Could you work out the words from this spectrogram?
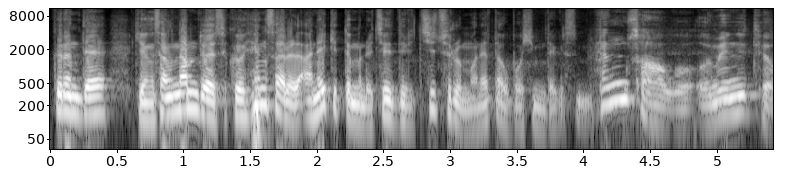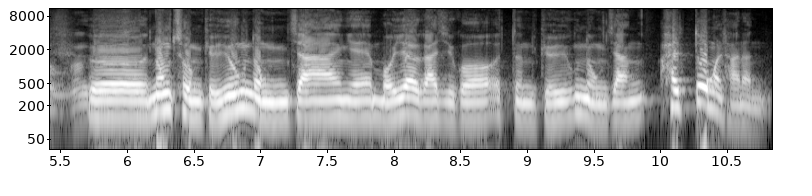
그런데 경상남도에서 그 행사를 안 했기 때문에 저희들이 지출을 못 했다고 보시면 되겠습니다. 행사하고 어메니티하고 그 농촌 교육 농장에 모여 가지고 어떤 교육 농장 활동을 하는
